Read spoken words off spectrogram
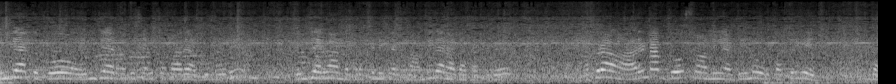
எம்ஜிஆருக்கு போ எம்ஜிஆர் வந்து சரி பண்ணாரு அப்படிங்கும்போது எம்ஜிஆர்லாம் அந்த பிரச்சனைக்கு இருக்கணும் அம்பிகா ராதா காட்டுது. அப்புறம் அருணாப் கோஸ்வாமி அப்படின்னு ஒரு பத்திரிகை இந்த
